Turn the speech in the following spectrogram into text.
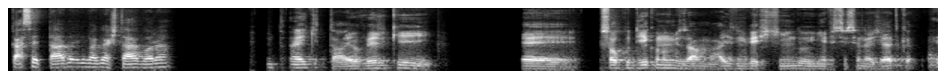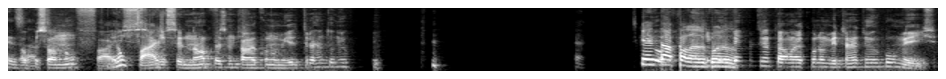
cacetada e vai gastar agora É que tá. Eu vejo que é, pessoal podia economizar mais investindo em eficiência energética. mas O pessoal não faz. Não faz. Se você não apresentar uma economia de 300 mil. Isso que a gente tava falando Se quando. você apresentar uma economia de 300 mil por mês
